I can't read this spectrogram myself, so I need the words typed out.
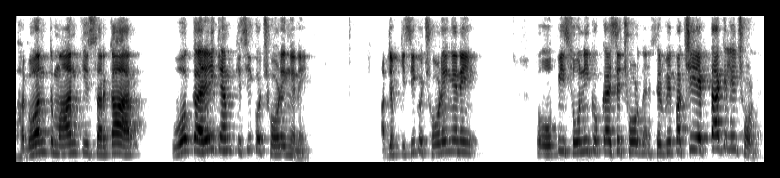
भगवंत मान की सरकार वो कह रही कि हम किसी को छोड़ेंगे नहीं। अब जब किसी को छोड़ेंगे नहीं तो ओपी सोनी को कैसे छोड़ दें? सिर्फ़ विपक्षी एकता के लिए छोड़ दें।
